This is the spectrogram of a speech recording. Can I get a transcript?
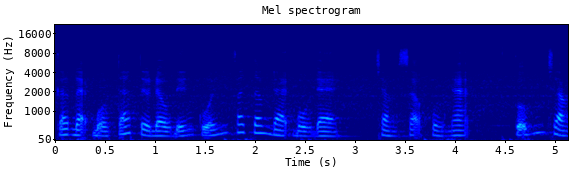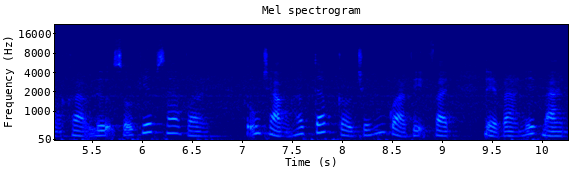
Các đại Bồ Tát từ đầu đến cuối phát tâm đại Bồ đề, chẳng sợ khổ nạn, cũng chẳng khảo lự số kiếp xa vời, cũng chẳng hấp tấp cầu chứng quả vị Phật để vào niết bàn.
